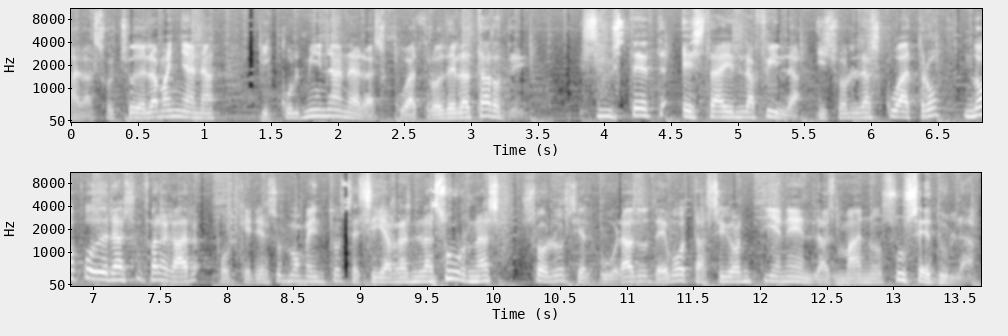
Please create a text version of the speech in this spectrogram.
a las 8 de la mañana y culminan a las 4 de la tarde. Si usted está en la fila y son las 4, no podrá sufragar porque en esos momentos se cierran las urnas solo si el jurado de votación tiene en las manos su cédula.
